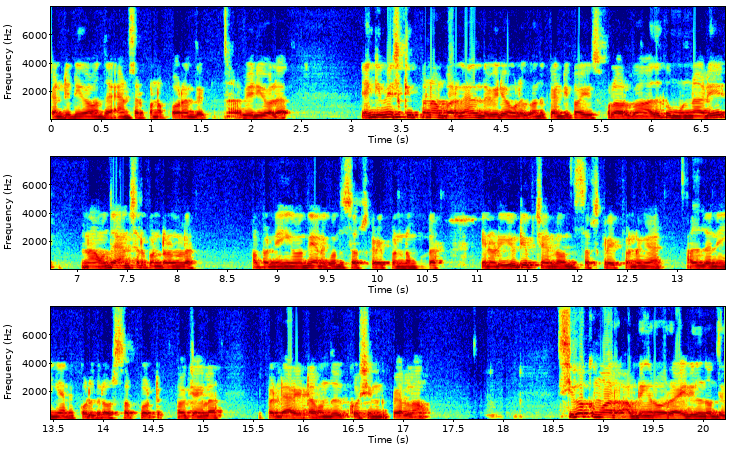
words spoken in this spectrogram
கண்டினியூவாக வந்து ஆன்சர் பண்ண போகிறேன் இந்த uh, வீடியோவில் எங்கேயுமே ஸ்கிப் பண்ணால் பாருங்கள் இந்த வீடியோ உங்களுக்கு வந்து கண்டிப்பாக யூஸ்ஃபுல்லாக இருக்கும். அதுக்கு முன்னாடி நான் வந்து ஆன்சர் பண்ணுறேன்ல அப்போ நீங்கள் வந்து எனக்கு வந்து சப்ஸ்கிரைப் பண்ணும்ல என்னோடய யூடியூப் சேனலை வந்து சப்ஸ்கிரைப் பண்ணுங்கள் அதுதான் நீங்கள் எனக்கு கொடுக்குற ஒரு சப்போர்ட் ஓகேங்களா இப்போ டைரெக்டாக வந்து கொஷினுக்கு போயிடலாம். சிவகுமார் அப்படிங்கிற ஒரு ஐடியில் வந்து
